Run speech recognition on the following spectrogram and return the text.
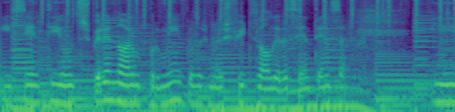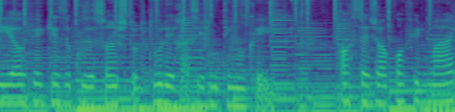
e senti um desespero enorme por mim, pelos meus filhos ao ler a sentença e ao ver que as acusações de tortura e racismo tinham caído. Ou seja, ao confirmar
